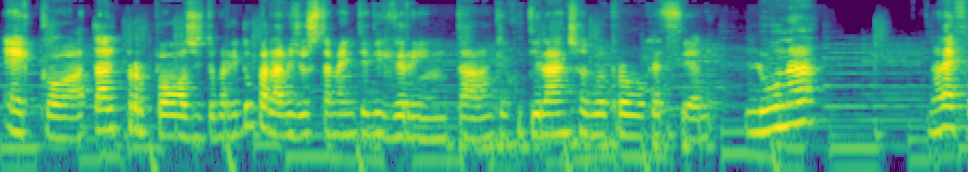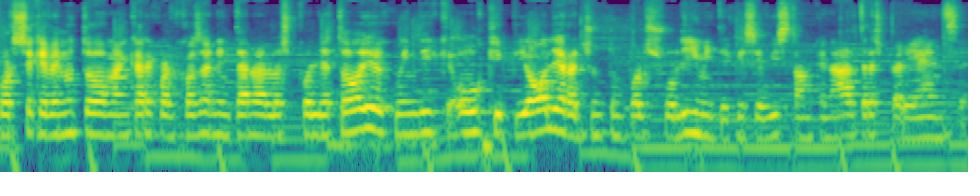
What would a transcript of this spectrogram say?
Ecco, a tal proposito, perché tu parlavi giustamente di grinta, anche qui ti lancio due provocazioni. L'una non è forse che è venuto a mancare qualcosa all'interno dello spogliatoio e quindi che, o che Pioli ha raggiunto un po' il suo limite, che si è visto anche in altre esperienze,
